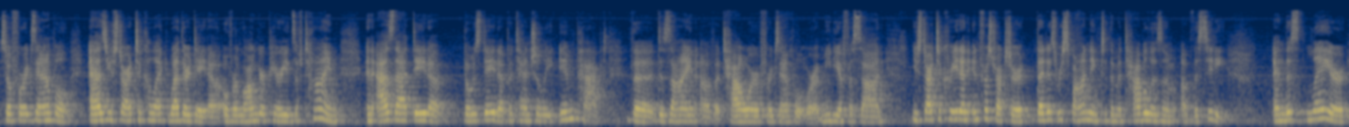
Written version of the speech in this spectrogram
So, for example, as you start to collect weather data over longer periods of time, and as that data, those data potentially impact the design of a tower, for example, or a media facade, you start to create an infrastructure that is responding to the metabolism of the city. And this layer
